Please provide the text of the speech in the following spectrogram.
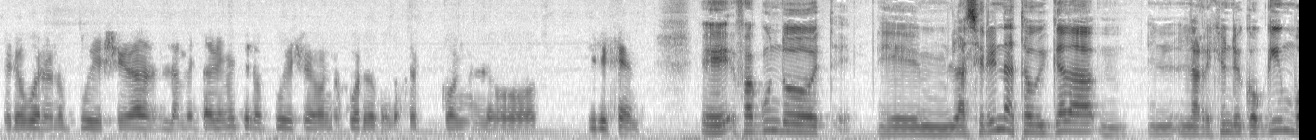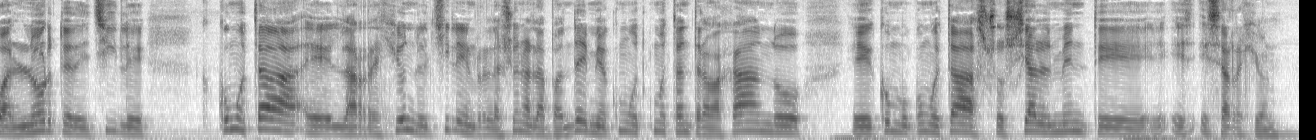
pero bueno, no pude llegar, lamentablemente no pude llegar a un acuerdo con los, con los dirigentes. Eh, Facundo, eh, La Serena está ubicada en la región de Coquimbo, al norte de Chile. ¿Cómo está eh, la región del Chile en relación a la pandemia? ¿Cómo, cómo están trabajando? Eh, ¿cómo, ¿Cómo está socialmente e, esa región?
